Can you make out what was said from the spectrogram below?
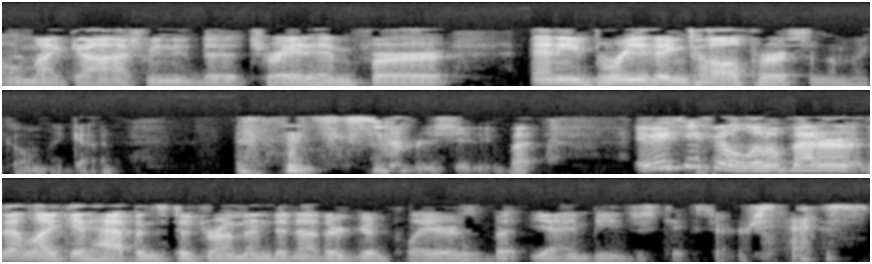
oh my gosh, we need to trade him for any breathing tall person. I'm like, oh my god. it's excruciating. But it makes me feel a little better that like it happens to Drummond and other good players, but yeah, Embiid just kicks Turner's ass.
